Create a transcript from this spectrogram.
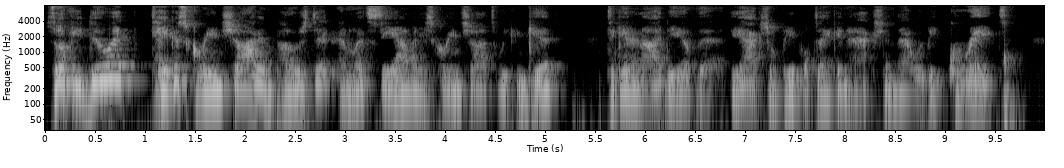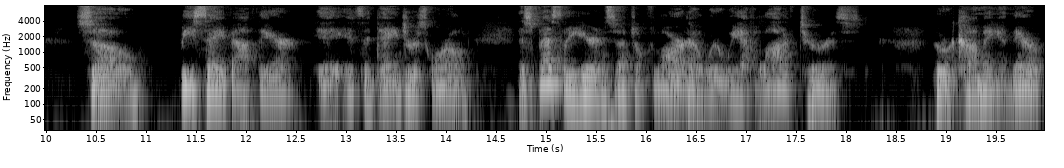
so if you do it, take a screenshot and post it, and let's see how many screenshots we can get to get an idea of the, the actual people taking action. That would be great. So be safe out there. It's a dangerous world, especially here in Central Florida, where we have a lot of tourists who are coming and they're,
